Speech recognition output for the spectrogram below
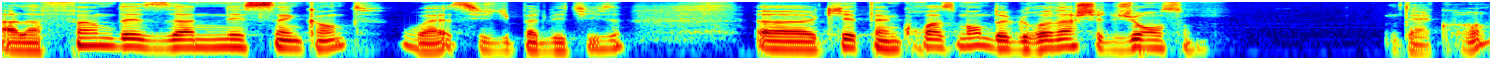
à la fin des années 50, ouais, si je dis pas de bêtises, euh, qui est un croisement de Grenache et de Jurançon. D'accord.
